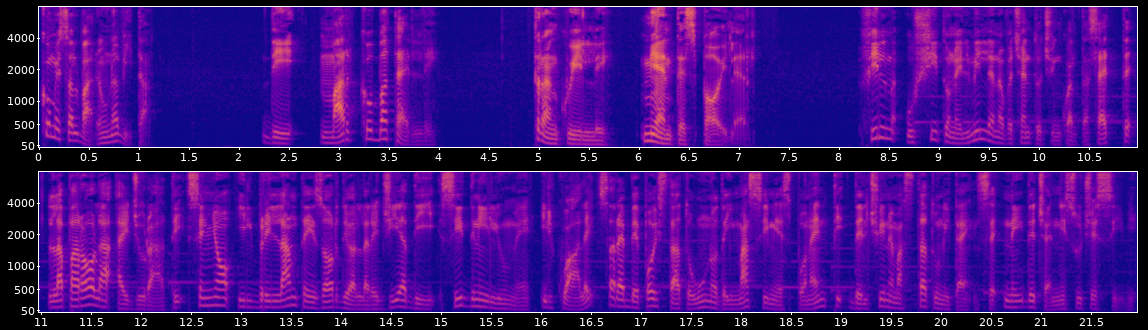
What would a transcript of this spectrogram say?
Come salvare una vita. Di Marco Batelli. Tranquilli, niente spoiler. Film uscito nel 1957, La parola ai giurati segnò il brillante esordio alla regia di Sidney Lumet, il quale sarebbe poi stato uno dei massimi esponenti del cinema statunitense nei decenni successivi.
